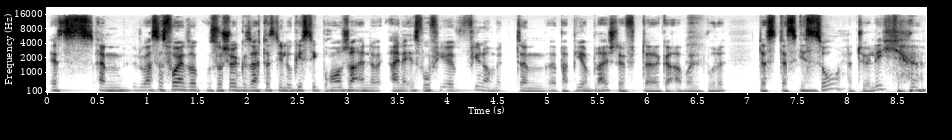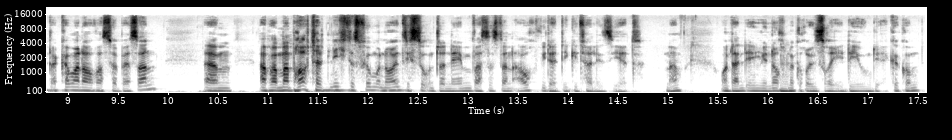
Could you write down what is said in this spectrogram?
es, ähm, du hast es vorhin so, so schön gesagt, dass die Logistikbranche eine, eine ist, wo viel, viel noch mit ähm, Papier und Bleistift äh, gearbeitet wurde. Das, das ist so, natürlich. da kann man auch was verbessern. Ähm, aber man braucht halt nicht das 95. Unternehmen, was es dann auch wieder digitalisiert. Ne? Und dann irgendwie noch eine größere Idee um die Ecke kommt.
